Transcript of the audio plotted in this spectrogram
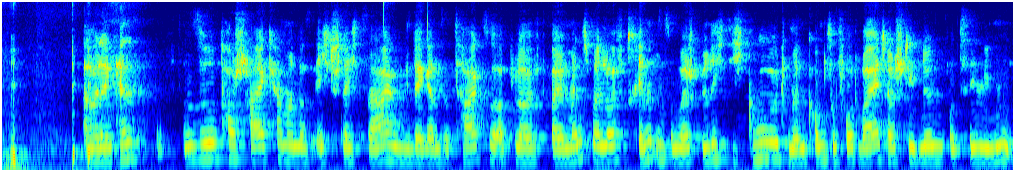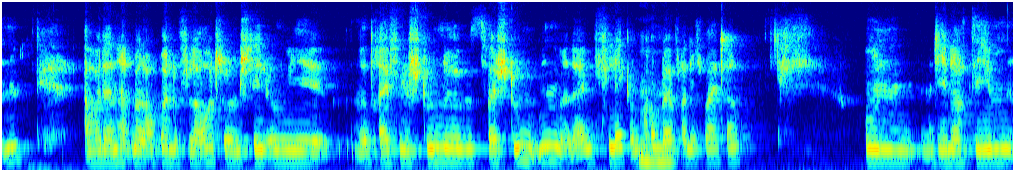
Aber dann kann, so pauschal kann man das echt schlecht sagen, wie der ganze Tag so abläuft, weil manchmal läuft Trenden zum Beispiel richtig gut, man kommt sofort weiter, steht nirgendwo zehn Minuten. Aber dann hat man auch mal eine Flaute und steht irgendwie eine Dreiviertelstunde bis zwei Stunden an einem Fleck und mhm. kommt einfach nicht weiter. Und je nachdem,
